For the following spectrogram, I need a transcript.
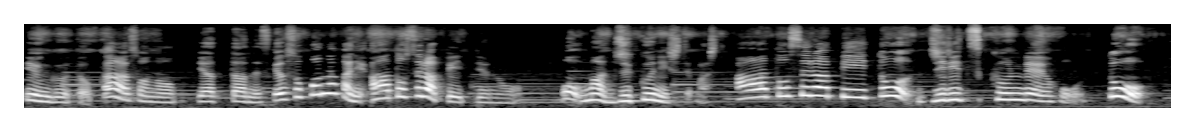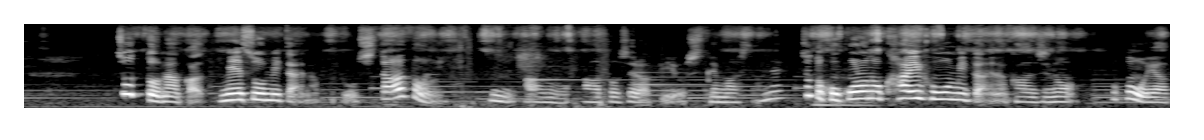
ユングとかそのやったんですけどそこの中にアートセラピーっていうのを、をまあ、軸にしてました。アートセラピーと自立訓練法とちょっとなんか瞑想みたいなことをした後に、うん、あのアートセラピーをしてましたね。ちょっと心の解放みたいな感じのことをやっ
